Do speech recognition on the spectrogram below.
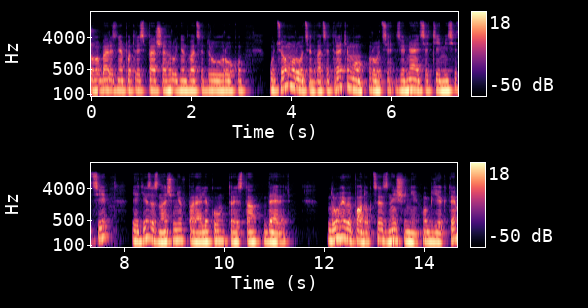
1 березня по 31 грудня 2022 року. У цьому році, 2023 році, звільняються ті місяці, які зазначені в переліку 309. Другий випадок це знищені об'єкти.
